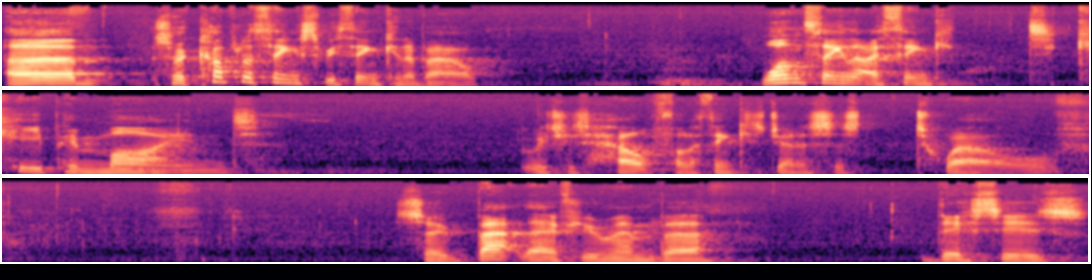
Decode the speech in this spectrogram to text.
Um, so, a couple of things to be thinking about. One thing that I think to keep in mind, which is helpful, I think, is Genesis 12. So, back there, if you remember, this is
